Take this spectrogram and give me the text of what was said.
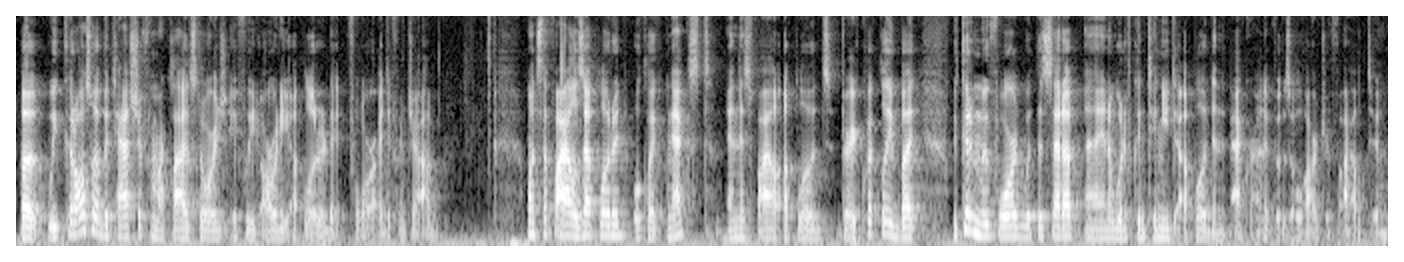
but we could also have attached it from our cloud storage if we'd already uploaded it for a different job. Once the file is uploaded, we'll click next, and this file uploads very quickly, but we could have moved forward with the setup uh, and it would have continued to upload in the background if it was a larger file too.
